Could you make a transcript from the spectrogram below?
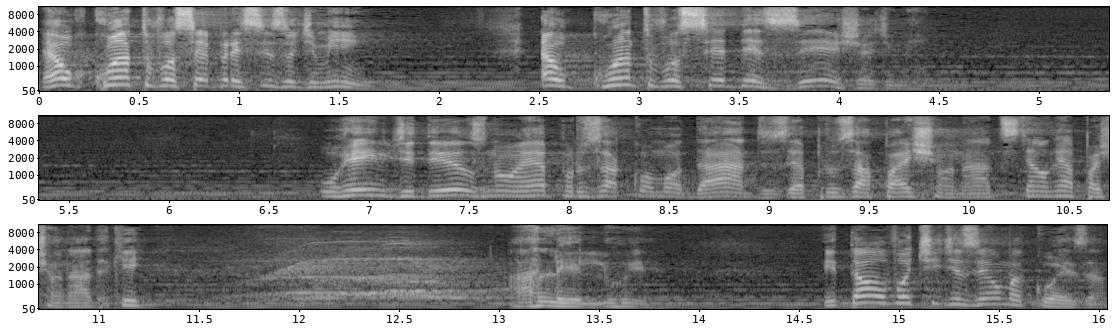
é o quanto você precisa de mim, é o quanto você deseja de mim. O reino de Deus não é para os acomodados, é para os apaixonados. Tem alguém apaixonado aqui? Aleluia. Então eu vou te dizer uma coisa.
